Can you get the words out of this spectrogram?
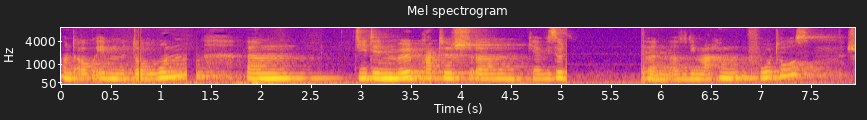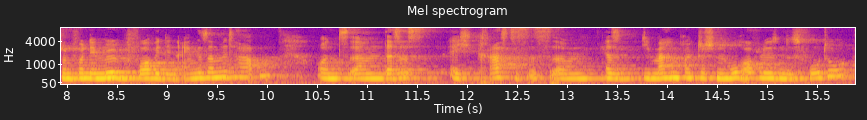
und auch eben mit Drohnen, ähm, die den Müll praktisch ähm, ja, visualisieren können. Also die machen Fotos schon von dem Müll, bevor wir den eingesammelt haben. Und ähm, das ist echt krass. Das ist, ähm, also die machen praktisch ein hochauflösendes Foto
